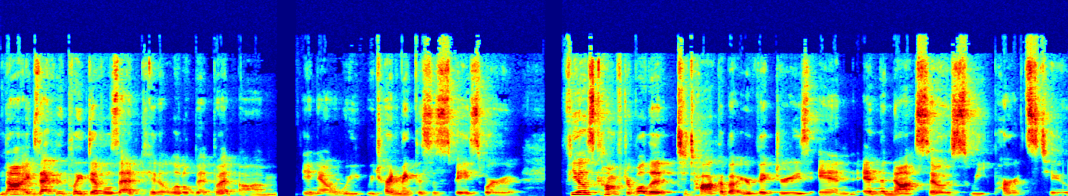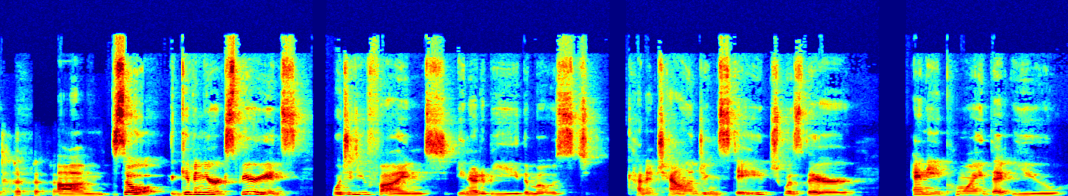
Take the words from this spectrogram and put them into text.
not exactly play devil's advocate a little bit, but um, you know, we we try to make this a space where it feels comfortable to to talk about your victories and and the not so sweet parts too. um, so, given your experience, what did you find, you know, to be the most kind of challenging stage? Was there any point that you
